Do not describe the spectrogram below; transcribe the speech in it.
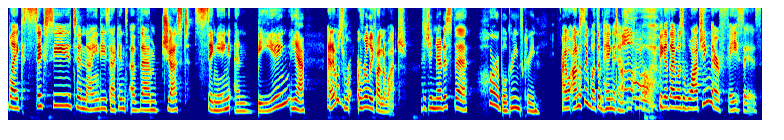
like 60 to 90 seconds of them just singing and being. Yeah. And it was r- really fun to watch. Did you notice the horrible green screen? I honestly wasn't paying attention to it because I was watching their faces.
